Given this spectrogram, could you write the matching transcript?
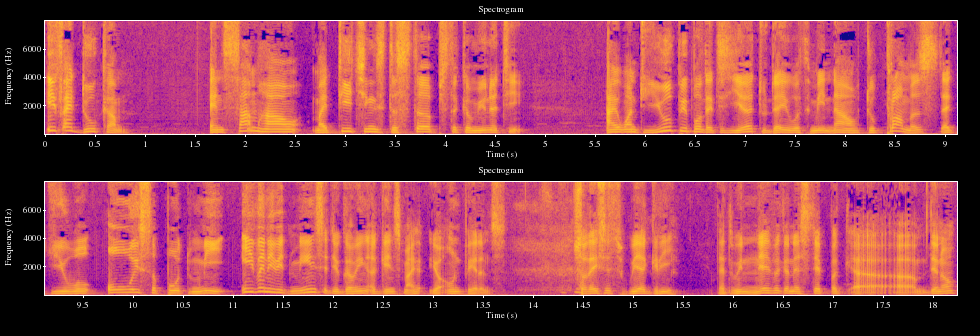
If I do come, and somehow my teachings disturbs the community, I want you people that is here today with me now to promise that you will always support me, even if it means that you're going against my, your own parents. So they says, we agree that we're never going to step, uh, um, you know,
